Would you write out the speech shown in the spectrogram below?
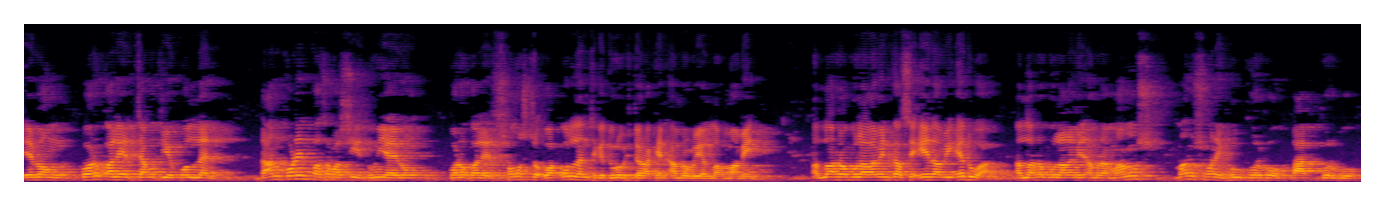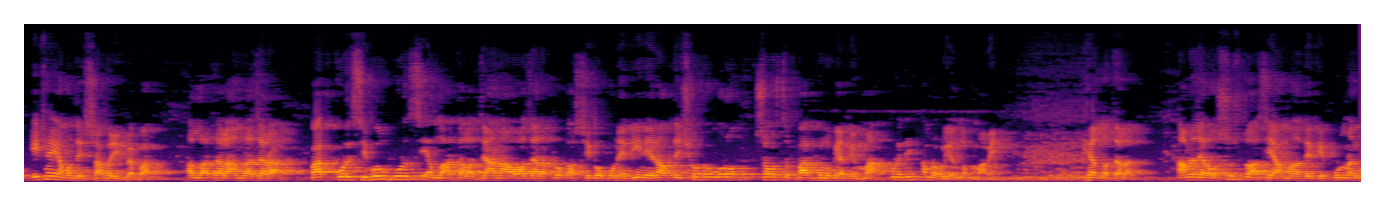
এবং পরকালের যাবতীয় কল্যাণ দান করেন। পাশাপাশি দুনিয়া এবং পরকালের সমস্ত অকল্যাণ থেকে দূরভীত রাখেন। আমরা আল্লাহ মামিন আল্লাহ রবুল আলমীর কাছে এ দাবি, এ দোয়া, আল্লাহ রবুল আলমিন আমরা মানুষ মানুষ মানে ভুল করব, পাপ করব, এটাই আমাদের স্বাভাবিক ব্যাপার। আল্লাহ তালা আমরা যারা পাপ করেছি, ভুল করেছি, আল্লাহ তালা জানা, অজানা, প্রকাশ্যে, গোপনে, দিনে, রাতে, ছোট, বড়, সমস্ত পাপগুলোকে আপনি মাফ করে দিন, আমরা বলি আল্লাহ মামিন হে আল্লাহ তালা আমরা যারা অসুস্থ আছি, আমাদেরকে পূর্ণাঙ্গ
